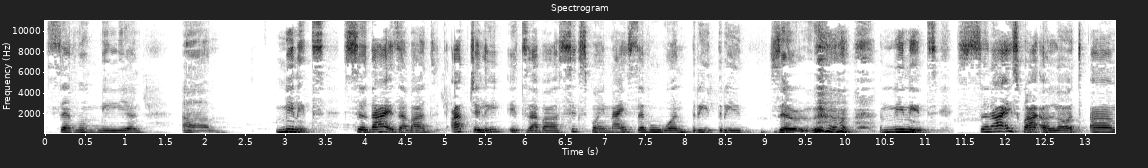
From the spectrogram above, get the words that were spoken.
7 million um, minutes. So that is about, actually, it's about 6.971330 minutes. So that is quite a lot. Um,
